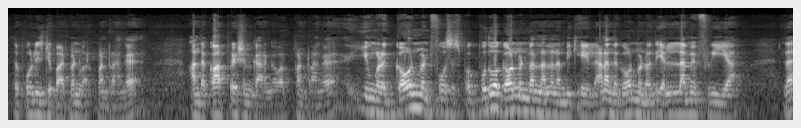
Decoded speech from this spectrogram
இந்த போலீஸ் டிபார்ட்மெண்ட் ஒர்க் பண்ணுறாங்க அந்த கார்ப்பரேஷன்காரங்க ஒர்க் பண்ணுறாங்க இவங்களோட கவர்மெண்ட் ஃபோர்ஸஸ் பொதுவாக கவர்மெண்ட் மேலே நல்ல நம்பிக்கை இல்லை. ஆனால் இந்த கவர்மெண்ட் வந்து எல்லாமே ஃப்ரீயாக இல்லை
